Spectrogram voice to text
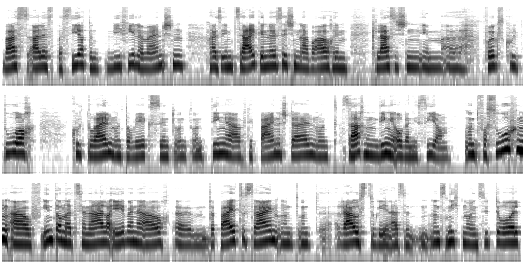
was alles passiert und wie viele Menschen, also im zeitgenössischen, aber auch im klassischen, im äh, Volkskultur, kulturellen unterwegs sind und, und Dinge auf die Beine stellen und Sachen, Dinge organisieren. Und versuchen auf internationaler Ebene auch ähm, dabei zu sein und, und rauszugehen. Also uns nicht nur in Südtirol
